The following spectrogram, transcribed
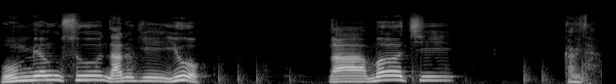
운명수 나누기 6, 나머지 갑니다.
